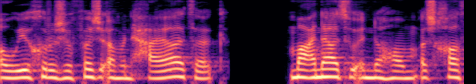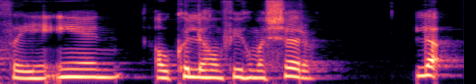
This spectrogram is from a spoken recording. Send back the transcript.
أو يخرجوا فجأة من حياتك معناته إنهم أشخاص سيئين أو كلهم فيهم الشر. لا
